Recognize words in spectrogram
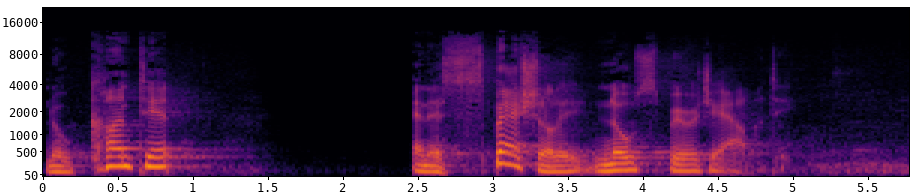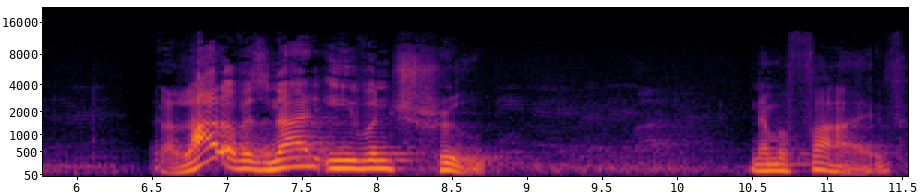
no content, and especially no spirituality. And a lot of it's not even true. Number five,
